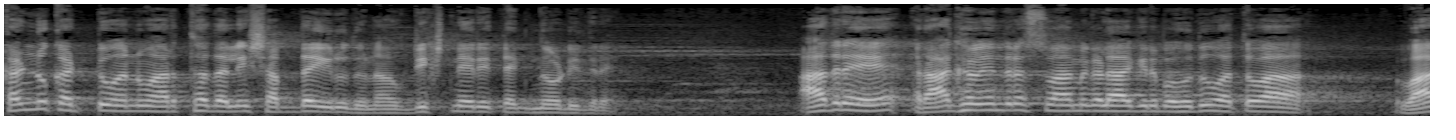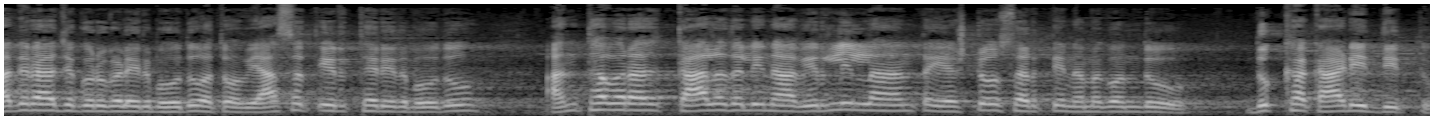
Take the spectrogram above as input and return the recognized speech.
ಕಣ್ಣು ಕಟ್ಟು ಅನ್ನುವ ಅರ್ಥದಲ್ಲಿ ಶಬ್ದ ಇರುವುದು ನಾವು ಡಿಕ್ಷನರಿ ತೆಗೆದು ನೋಡಿದರೆ. ಆದರೆ ರಾಘವೇಂದ್ರ ಸ್ವಾಮಿಗಳಾಗಿರಬಹುದು ಅಥವಾ ವಾದಿರಾಜ ಗುರುಗಳಿರಬಹುದು ಅಥವಾ ವ್ಯಾಸತೀರ್ಥರಿರಬಹುದು, ಅಂಥವರ ಕಾಲದಲ್ಲಿ ನಾವಿರಲಿಲ್ಲ ಅಂತ ಎಷ್ಟೋ ಸರ್ತಿ ನಮಗೊಂದು ದುಃಖ ಕಾಡಿದ್ದಿತ್ತು.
